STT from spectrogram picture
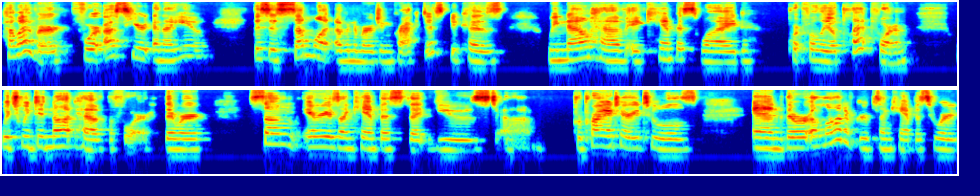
However, for us here at NIU, this is somewhat of an emerging practice because we now have a campus-wide portfolio platform, which we did not have before. There were some areas on campus that used um, proprietary tools, and there were a lot of groups on campus who were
